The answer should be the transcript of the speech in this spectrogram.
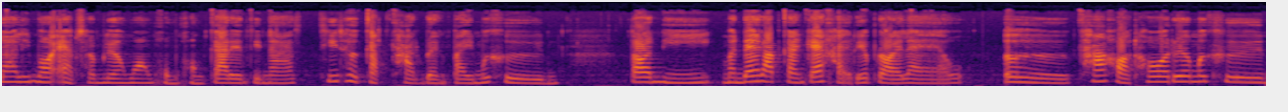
ลาลิมอร์แอบชำเลืองมองผมของการเรนตินัสที่เธอกัดขาดแบ่งไปเมื่อคืน ตอนนี้มันได้รับการแก้ไขเรียบร้อยแล้ว เออ ข้าขอโทษเรื่องเมื่อคืน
